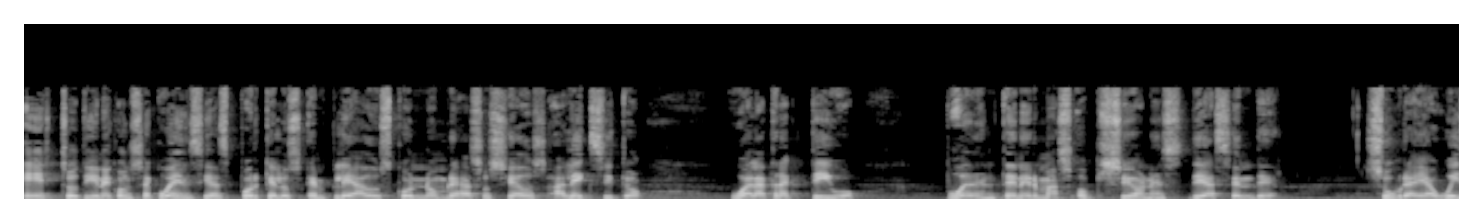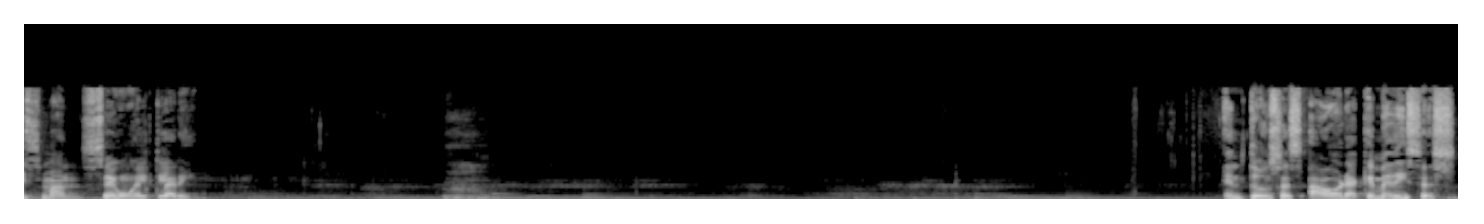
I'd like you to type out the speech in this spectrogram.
Esto tiene consecuencias porque los empleados con nombres asociados al éxito o al atractivo pueden tener más opciones de ascender, subraya Wisman según el Clarín. Entonces, ahora, ¿qué me dices?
